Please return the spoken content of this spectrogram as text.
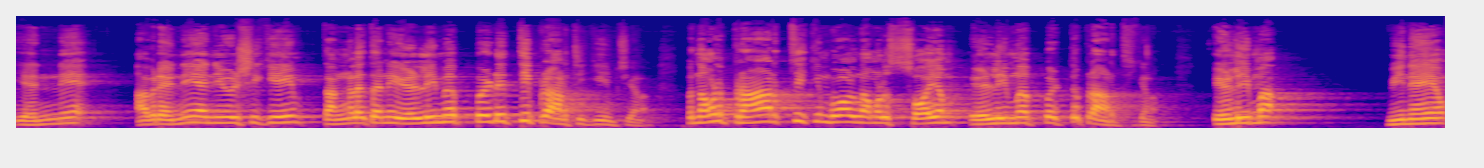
എന്നെ അവരെന്നെ അന്വേഷിക്കുകയും തങ്ങളെ തന്നെ എളിമപ്പെടുത്തി പ്രാർത്ഥിക്കുകയും ചെയ്യണം. അപ്പം നമ്മൾ പ്രാർത്ഥിക്കുമ്പോൾ നമ്മൾ സ്വയം എളിമപ്പെട്ട് പ്രാർത്ഥിക്കണം. എളിമ വിനയം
